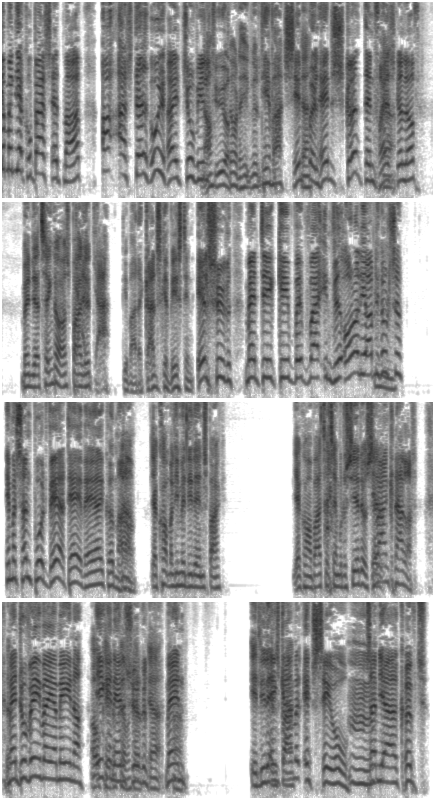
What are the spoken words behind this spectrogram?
Jamen, jeg kunne bare sætte mig op, og afsted hui hej to Nå, vilde dyr. det var da helt vildt. Det var simpelthen ja. skønt, den friske ja. luft. Men jeg tænker også bare Ja, lidt... ja, det var da ganske vist en elcykel, men det var en vidunderlig oplevelse. Mm. Jamen, sådan burde hver dag være i København. Ja, Ja. jeg kommer lige med et lille indspark. Jeg kommer bare til at tænke du siger det jo Det selv. var en knallert. Men du ved, hvad jeg mener. Okay, Ikke en elcykel, ja, men Et lille en indspark. gammel SCO, Mm. som jeg har købt.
